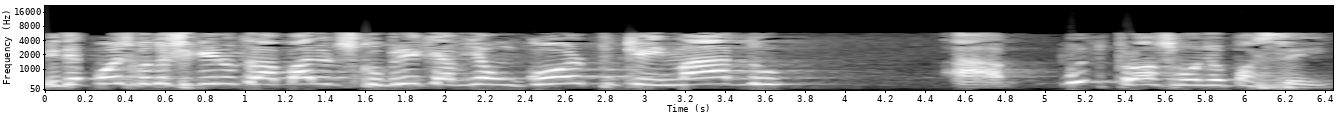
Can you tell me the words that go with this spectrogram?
E depois, quando eu cheguei no trabalho, eu descobri que havia um corpo queimado ah, muito próximo onde eu passei.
